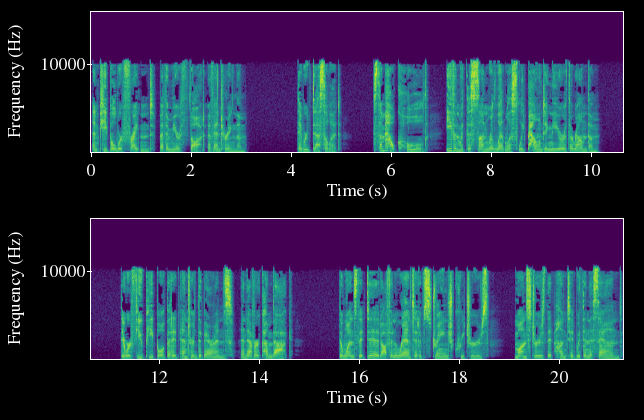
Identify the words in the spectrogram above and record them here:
and people were frightened by the mere thought of entering them. They were desolate, somehow cold, even with the sun relentlessly pounding the earth around them. There were few people that had entered the Barrens and ever come back. The ones that did often ranted of strange creatures, monsters that hunted within the sand,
